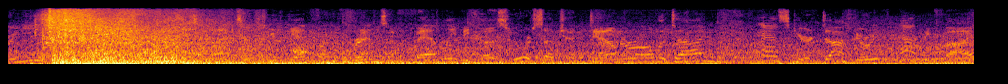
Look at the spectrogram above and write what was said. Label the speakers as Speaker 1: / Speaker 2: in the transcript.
Speaker 1: are you? You get from friends and family because you're such a downer all the time? Ask your doctor if Happy Five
